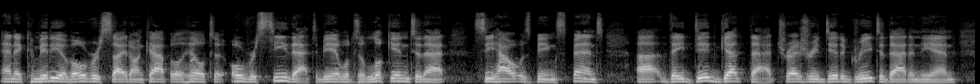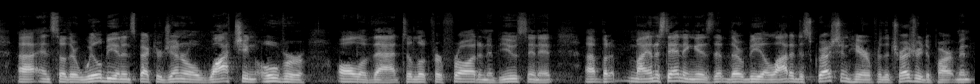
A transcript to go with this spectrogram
and a committee of oversight on Capitol Hill to oversee that, to be able to look into that, see how it was being spent. Uh, they did get that. Treasury did agree to that in the end. Uh, and so there will be an inspector general watching over all of that to look for fraud and abuse in it. Uh, but my understanding is that there will be a lot of discretion here for the Treasury Department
